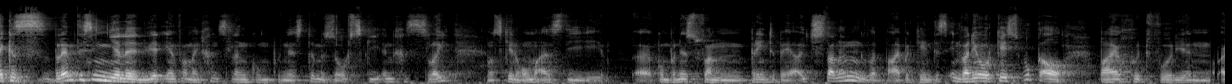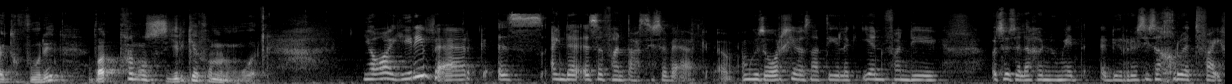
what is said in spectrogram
Ek is bly om te sien julle het weer een van my gunsteling komponiste, Mussorgsky ingesluit. Ons ken hom as die uh, komponis van Prente by uitstalling wat baie bekend is en wat die orkes ook al baie goed voorheen uitgevoer het. Wat gaan ons hierdie keer van hom hoor? Ja, hierdie werk is einde is 'n fantastiese werk. Mussorgsky was natuurlik een van die soos hulle genoem het, die Russiese groot 5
